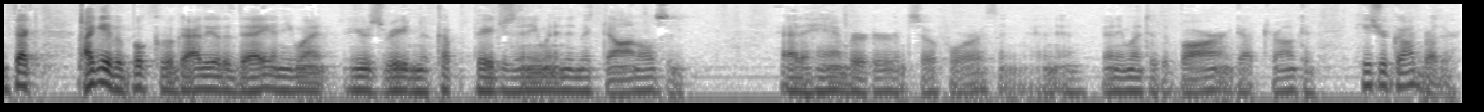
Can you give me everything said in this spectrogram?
In fact, I gave a book to a guy the other day, and he went. He was reading a couple pages, and he went into McDonald's and had a hamburger and so forth, and, and, and then he went to the bar and got drunk. And he's your godbrother.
